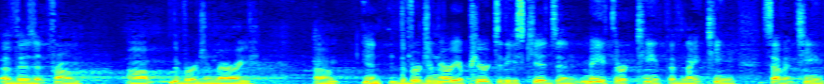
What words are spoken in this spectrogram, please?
a visit from uh, the Virgin Mary. Um, and the Virgin Mary appeared to these kids in May 13th of 1917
